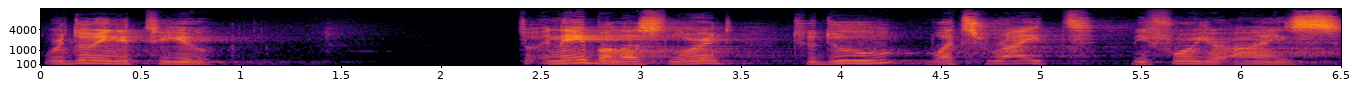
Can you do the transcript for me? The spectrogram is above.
we're doing it to you. To enable us, Lord, to do what's right before your eyes.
